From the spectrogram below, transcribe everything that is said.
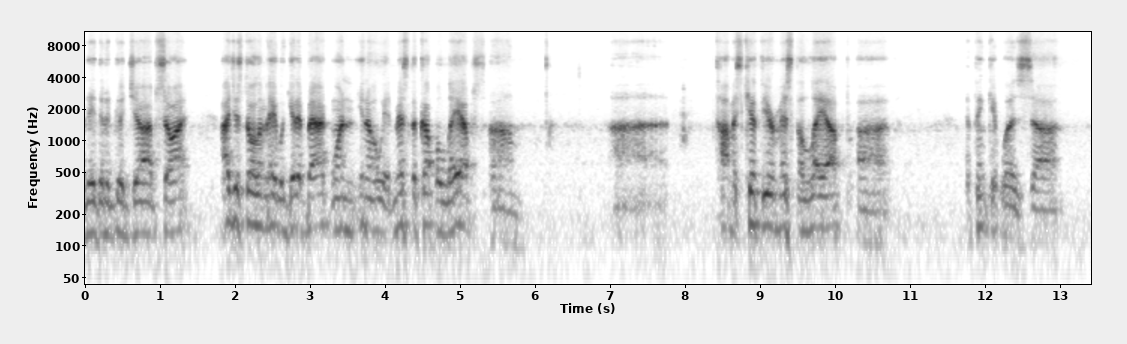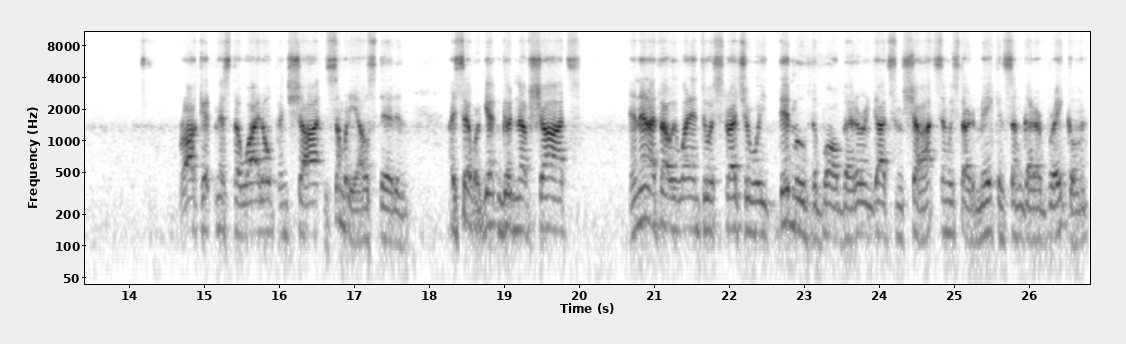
and they did a good job. So I, I just told them, hey, we get it back. One, you know, we had missed a couple layups. Um, Thomas Kithier missed the layup. Uh, I think it was uh, Rocket missed a wide open shot, and somebody else did. And I said, we're getting good enough shots. And then I thought we went into a stretch where we did move the ball better and got some shots, and we started making some, got our break going.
